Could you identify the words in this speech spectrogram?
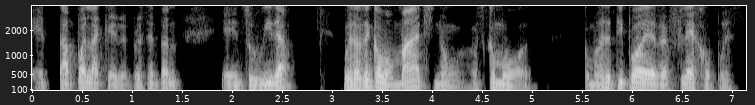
etapa en la que representan en su vida, pues hacen como match, ¿no? Es como, como ese tipo de reflejo, pues.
